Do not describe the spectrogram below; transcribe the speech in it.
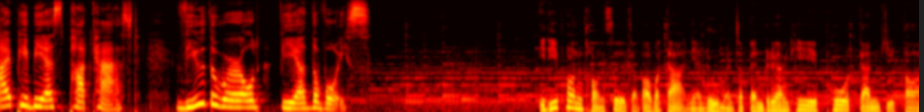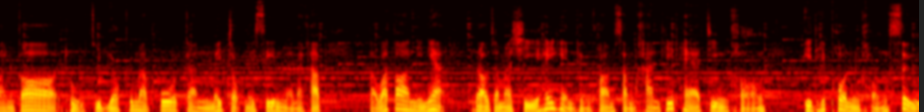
Thai PBS Podcast View the world via the voice อิทธิพลของสื่อกับอวกาศเนี่ยดูเหมือนจะเป็นเรื่องที่พูดกันกี่ตอนก็ถูกหยิบยกขึ้นมาพูดกันไม่จบไม่สิ้นนะครับ แต่ว่าตอนนี้เนี่ยเราจะมาชี้ให้เห็นถึงความสำคัญที่แท้จริงของอิทธิพลของสื่อ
